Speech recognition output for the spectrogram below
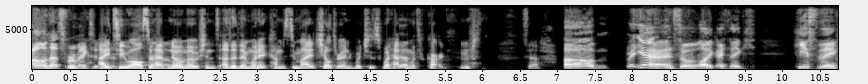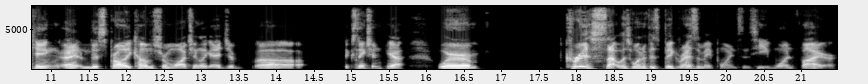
Oh, and that's from Exit. I too also have no Uh, emotions other than when it comes to my children, which is what happened Yeah. with Ricard. So, Um, but yeah, and so like I think he's thinking, and this probably comes from watching like Edge of uh Extinction, yeah, where Chris that was one of his big resume points is he won fire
